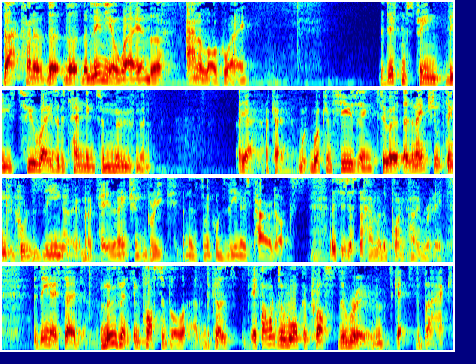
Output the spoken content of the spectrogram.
that kind of, the, the, the linear way and the analog way, the difference between these two ways of attending to movement Oh, yeah, okay. We're confusing to a, there's an ancient thinker called Zeno, okay, he's an ancient Greek, and there's something called Zeno's paradox. This is just to hammer the point home, really. Zeno said, movement's impossible uh, because if I want to walk across the room to get to the back,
